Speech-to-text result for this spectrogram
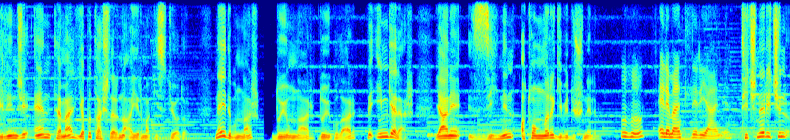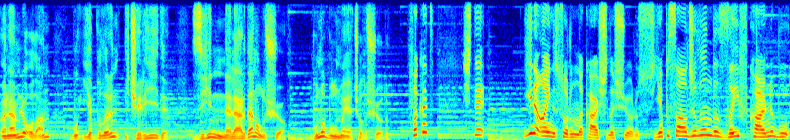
bilinci en temel yapı taşlarını ayırmak istiyordu. Neydi bunlar? Duyumlar, duygular ve imgeler. Yani zihnin atomları gibi düşünelim. Hı hı, elementleri yani. Titchener için önemli olan bu yapıların içeriğiydi. Zihin nelerden oluşuyor? Bunu bulmaya çalışıyordu. Fakat işte yine aynı sorunla karşılaşıyoruz. Yapısalcılığın da zayıf karnı bu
